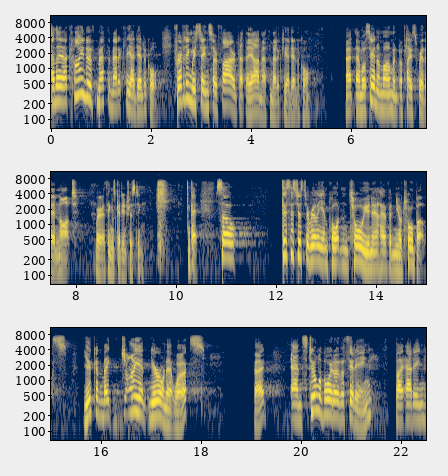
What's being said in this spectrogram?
And they are kind of mathematically identical. For everything we've seen so far, in fact, they are mathematically identical. Right? And we'll see in a moment a place where they're not, where things get interesting. Okay, so this is just a really important tool you now have in your toolbox. You can make giant neural networks, right, and still avoid overfitting by adding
